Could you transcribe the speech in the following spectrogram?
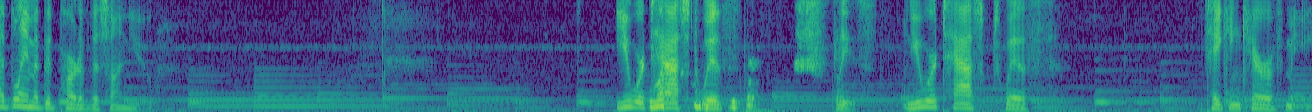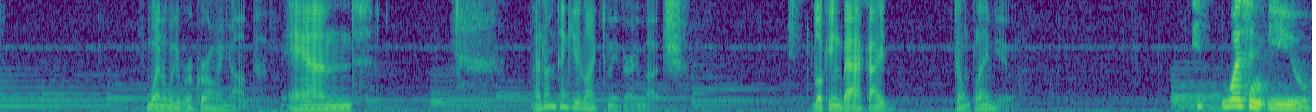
I blame a good part of this on you. You were tasked with. Please. You were tasked with taking care of me when we were growing up. And I don't think you liked me very much. Looking back, I don't blame you. It wasn't you,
